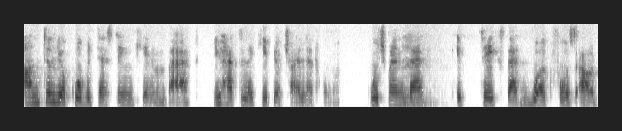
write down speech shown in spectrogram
until your COVID testing came back, you had to like keep your child at home, which meant mm. that it takes that workforce out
